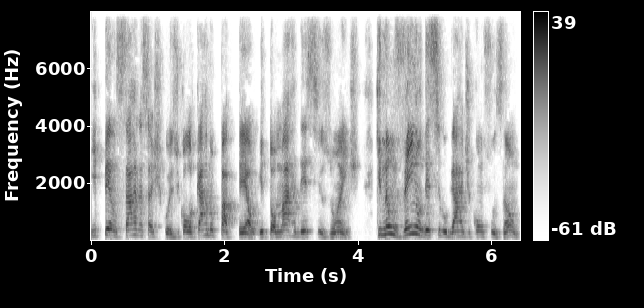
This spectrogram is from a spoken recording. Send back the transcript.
e pensar nessas coisas, colocar no papel e tomar decisões que não venham desse lugar de confusão,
